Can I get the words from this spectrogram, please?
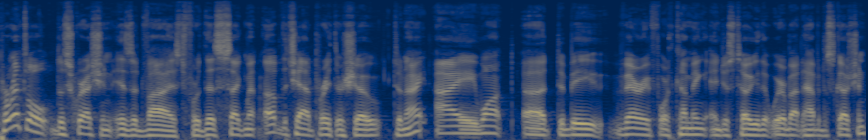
parental discretion is advised for this segment of the Chad Prather Show tonight. I want uh, to be very forthcoming and just tell you that we're about to have a discussion.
